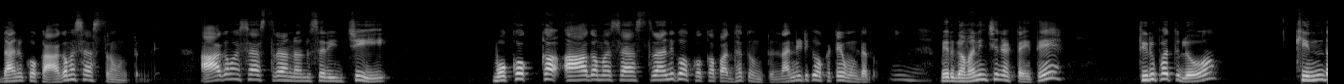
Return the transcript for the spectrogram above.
దానికి ఒక ఆగమశాస్త్రం ఉంటుంది. ఆగమశాస్త్రాన్ని అనుసరించి ఒక్కొక్క ఆగమ శాస్త్రానికి ఒక్కొక్క పద్ధతి ఉంటుంది. అన్నిటికీ ఒకటే ఉండదు. మీరు గమనించినట్టయితే తిరుపతిలో కింద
